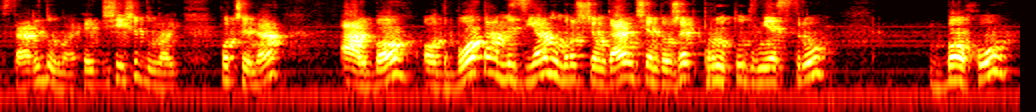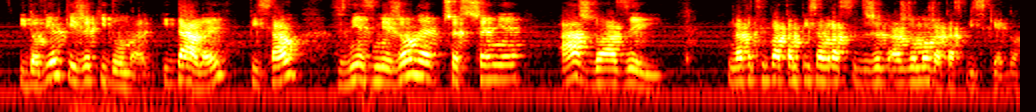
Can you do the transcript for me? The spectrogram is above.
stary Dunaj, e, dzisiejszy Dunaj, poczyna, albo od błota Myzjanum rozciągając się do rzek Prutu, Dniestru, Bochu i do wielkiej rzeki Dunaj. I dalej pisał w niezmierzone przestrzenie aż do Azyi. Nawet chyba tam pisał raz, że aż do Morza Kaspijskiego.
